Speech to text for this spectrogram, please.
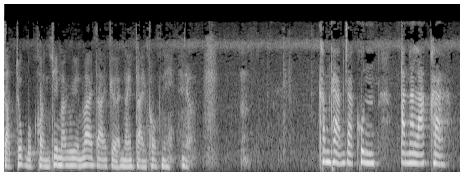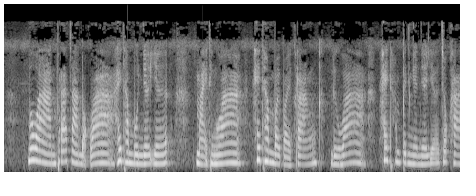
สัตว์ทุกบุคคลที่มาเวียนว่ายตายเกิดในตายภพนี้คำถามจากคุณปัณลักษ์ค่ะ เมื่อวานพระอาจารย์บอกว่าให้ทำบุญเยอะๆ หมายถึงว่าให้ทำบ่อยๆ ครั้ง หรือว่าให้ทำเป็นเงินเยอะๆ เจ้าคะ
